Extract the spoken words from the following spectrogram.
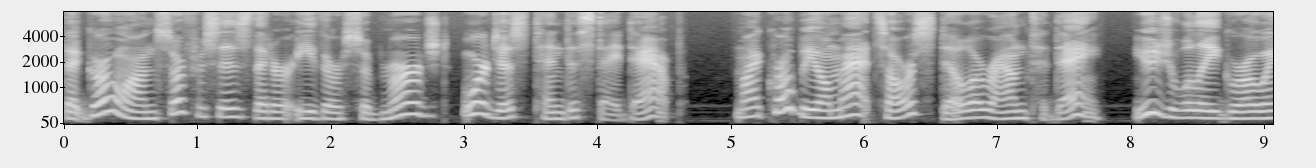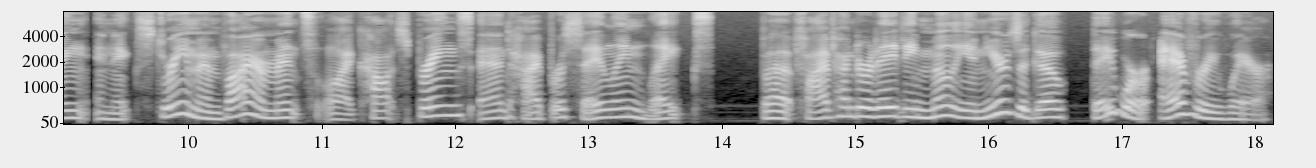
that grow on surfaces that are either submerged or just tend to stay damp. Microbial mats are still around today, usually growing in extreme environments like hot springs and hypersaline lakes. But 580 million years ago, they were everywhere.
